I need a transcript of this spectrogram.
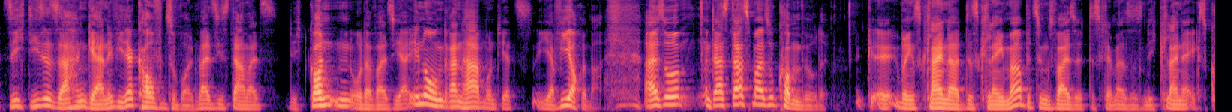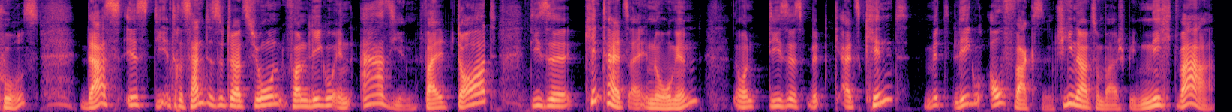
sich diese Sachen gerne wieder kaufen zu wollen, weil sie es damals nicht konnten oder weil sie Erinnerungen dran haben und jetzt, ja, wie auch immer. Also, dass das mal so kommen würde. Äh, übrigens kleiner Disclaimer, beziehungsweise Disclaimer ist es nicht, kleiner Exkurs. Das ist die interessante Situation von Lego in Asien, weil dort diese Kindheitserinnerungen und dieses mit, als Kind mit Lego aufwachsen, China zum Beispiel, nicht wahr.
